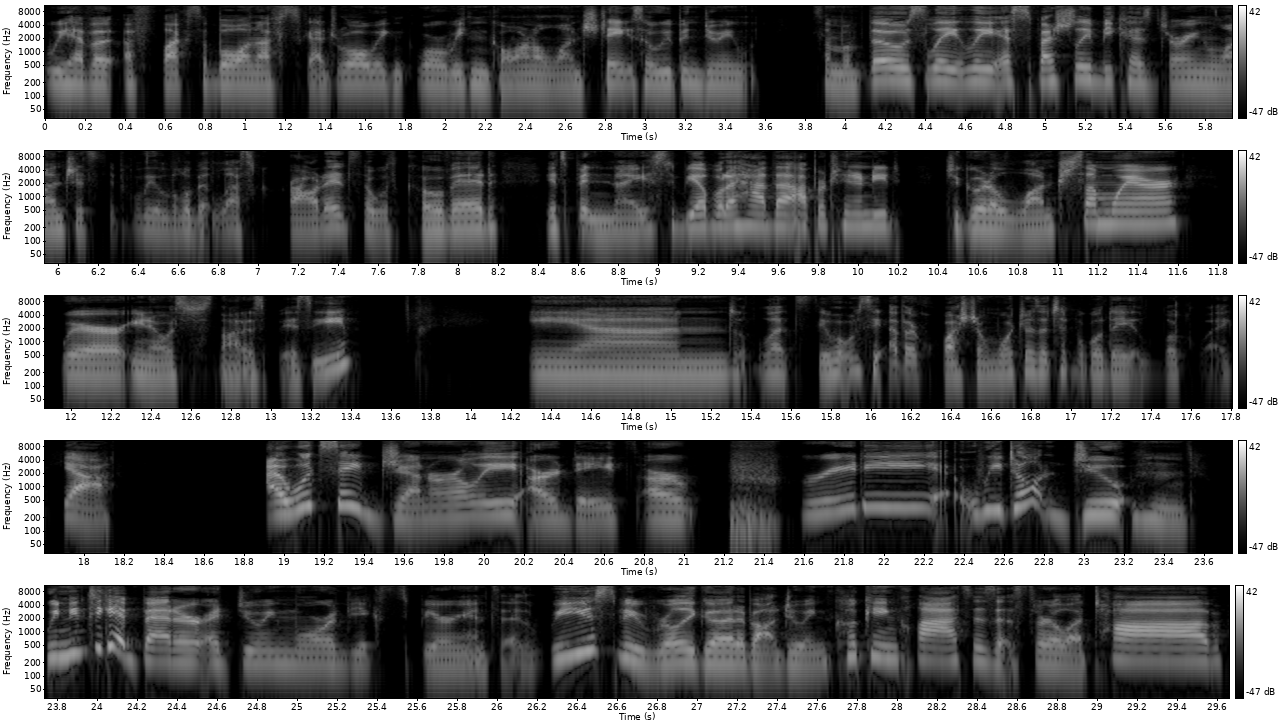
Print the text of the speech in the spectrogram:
we have a, a flexible enough schedule we can, where we can go on a lunch date. So we've been doing some of those lately, especially because during lunch it's typically a little bit less crowded. So with COVID, it's been nice to be able to have that opportunity to go to lunch somewhere where, you know, it's just not as busy. And let's see, what was the other question? What does a typical date look like? Yeah. I would say generally our dates are pretty, we don't do, hmm, we need to get better at doing more of the experiences. We used to be really good about doing cooking classes at Sur La Table,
